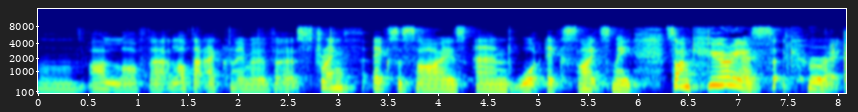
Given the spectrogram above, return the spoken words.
Mm, I love that. I love that acronym of uh, strength, exercise, and what excites me. So I'm curious, Kurek,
